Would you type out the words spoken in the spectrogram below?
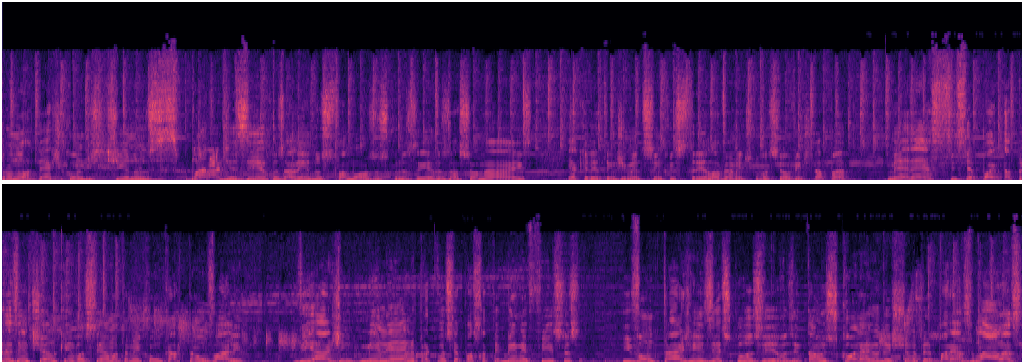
para o Nordeste com destinos paradisíacos, além dos famosos cruzeiros nacionais e aquele atendimento cinco estrelas, obviamente que você, ouvinte da PAN, merece. Você pode estar presenteando quem você ama também com o cartão Vale Viagem Milênio para que você possa ter benefícios e vantagens exclusivas. Então escolha aí o destino, prepare as malas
